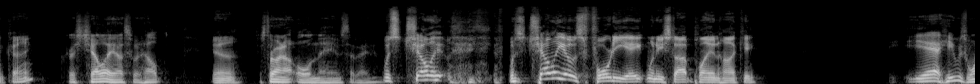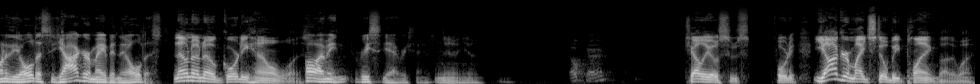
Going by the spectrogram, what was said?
Okay? Chris Chelios would help. Yeah. Just throwing out old names that I. Was Cheli- was Chelios 48 when he stopped playing hockey? Yeah, he was one of the oldest. Jagr may have been the oldest. No, no, no. Gordie Howell was. Oh, I mean, recent. Yeah, recent. Yeah, yeah. Okay. Chelios was 40. Jagr might still be playing, by the way,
